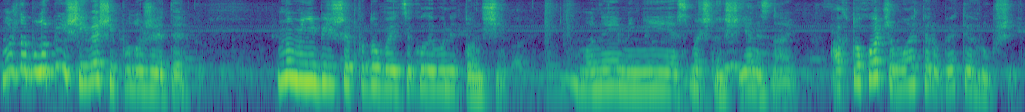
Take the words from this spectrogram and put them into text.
Можна було більше і виші положити. Ну, мені більше подобається, коли вони тонші. Вони мені смачніші, я не знаю. А хто хоче, можете робити грубший.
